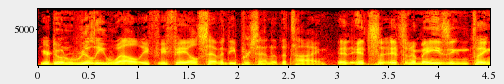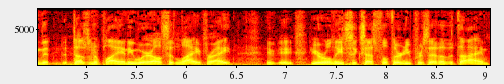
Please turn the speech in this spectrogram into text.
you're doing really well if you fail 70 percent of the time. It, it's it's an amazing thing that doesn't apply anywhere else in life, right? If, if you're only successful 30 percent of the time,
